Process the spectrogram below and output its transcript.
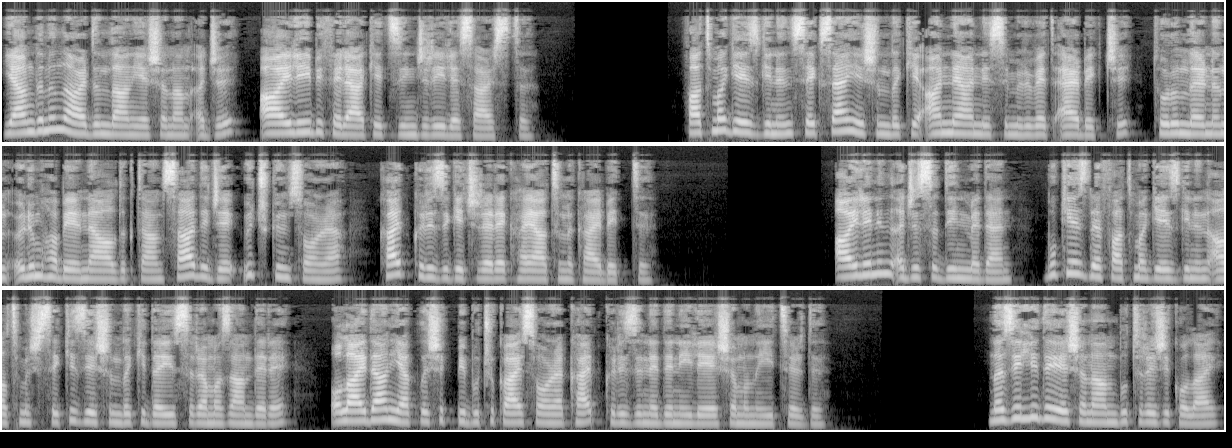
Yangının ardından yaşanan acı, aileyi bir felaket zinciriyle sarstı. Fatma Gezgin'in 80 yaşındaki anneannesi Mürüvvet Erbekçi, torunlarının ölüm haberini aldıktan sadece 3 gün sonra, kalp krizi geçirerek hayatını kaybetti. Ailenin acısı dinmeden, bu kez de Fatma Gezgin'in 68 yaşındaki dayısı Ramazan Dere, olaydan yaklaşık bir buçuk ay sonra kalp krizi nedeniyle yaşamını yitirdi. Nazilli'de yaşanan bu trajik olay,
